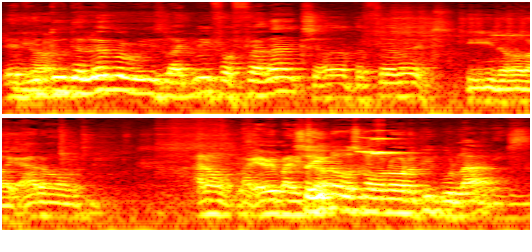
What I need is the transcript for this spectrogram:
If Yeah. you do deliveries like me for FedEx, shout out to FedEx. You know, like I don't, I don't like everybody. so you know what's going on in people's lives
